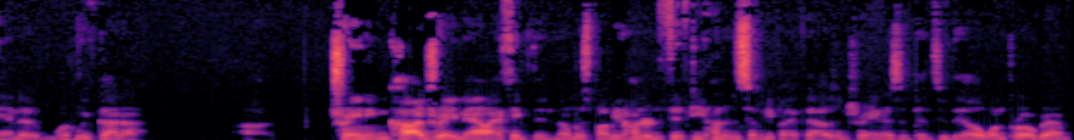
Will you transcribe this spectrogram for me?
And uh, what we've got a, training cadre now. I think the number is probably 150, 175,000 trainers have been through the L1 program.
